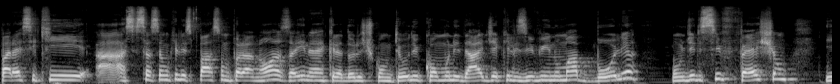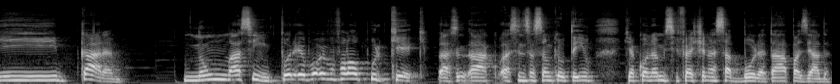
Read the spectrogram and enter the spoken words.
parece que a, sensação que eles passam para nós aí, né, criadores de conteúdo e comunidade, é que eles vivem numa bolha onde eles se fecham e, cara, não, assim, por, eu, vou, eu vou falar o porquê, a, a, a, sensação que eu tenho que a Konami se fecha nessa bolha, tá, rapaziada?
